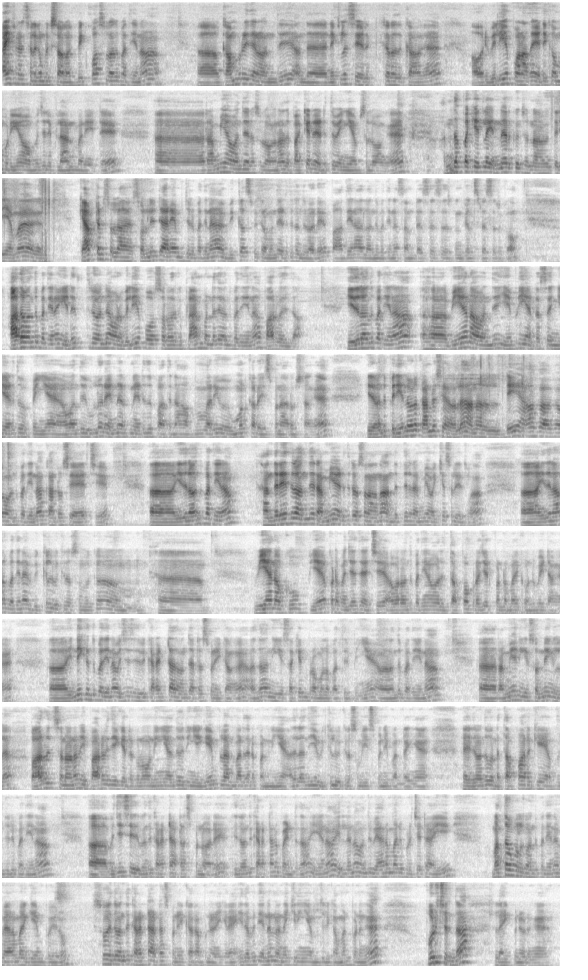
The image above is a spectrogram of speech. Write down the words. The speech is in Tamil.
ஹாய் ஃப்ரெண்ட்ஸ் வெல்கம் டு ஸ்டாலாக் பிக் பாஸில் வந்து பார்த்தீங்கன்னா கம்ரிதன் வந்து அந்த நெக்லஸ் எடுக்கிறதுக்காக அவர் வெளியே போனால் தான் எடுக்க முடியும் அப்படின்னு சொல்லி பிளான் பண்ணிவிட்டு ரம்யா வந்து என்ன சொல்லுவாங்கன்னா அந்த பக்கெட்டை எடுத்து வைங்க அப்படின்னு சொல்லுவாங்க. அந்த பக்கெட்டில் என்ன இருக்குன்னு சொன்னாங்க தெரியாமல் கேப்டன் சொல்ல சொல்லிட்டாரே அப்படின்னு சொல்லி பார்த்தீங்கன்னா விக்கல்ஸ் விக்ரம் வந்து எடுத்துகிட்டு வந்துடுவார் பார்த்தீங்கன்னா அதில் வந்து பார்த்தீங்கன்னா சம் ட்ரெஸ்ஸஸ் இருக்கும் கேர்ள்ஸ் ட்ரெஸ் இருக்கும். அதை வந்து பார்த்தீங்கன்னா எடுத்துகிட்டு வந்து அவனை வெளியே போக சொல்கிறதுக்கு பிளான் பண்ணதே வந்து பார்த்தீங்கன்னா பார்வதி தான். இதில் வந்து பார்த்தீங்கன்னா வியானா வந்து எப்படி என் ட்ரெஸ்ஸை இங்கே எடுத்து வைப்பீங்க? அவன் வந்து உள்ளே என்ன இருக்குன்னு எடுத்து பார்த்துனா அப்படி மாதிரி உமன் கார்டை யூஸ் பண்ண ஆரம்பிச்சிட்டாங்க. இது வந்து பெரிய லெவலில் கான்ட்ரவர்சி ஆகலை. ஆனால் டே ஆக ஆக வந்து பார்த்தீங்கன்னா கான்ட்ரவர்சி ஆயிடுச்சு இதில் வந்து பார்த்தீங்கன்னா அந்த நேரத்தில் வந்து ரம்யா எடுத்துகிட்டு வர சொன்னாங்கன்னா அந்த இடத்துல ரம்யா வைக்க சொல்லியிருக்கலாம். இதனால் பார்த்தீங்கன்னா விக்கல் விக்ரமனுக்கும் வியானாவுக்கும் ஏகப்பட்ட பஞ்சாயத்து ஆச்சு. அவரை வந்து பார்த்தீங்கன்னா ஒரு தப்பாக ப்ரொஜெக்ட் பண்ணுற மாதிரி கொண்டு போயிட்டாங்க. இன்றைக்கி வந்து பார்த்தீங்கன்னா விஜய் சேவி கரெக்டாக அதை வந்து அட்ரஸ் பண்ணியிருக்காங்க. அதான் நீங்கள் செகண்ட் ப்ரோமோவில் பார்த்துருப்பீங்க. அவர் வந்து பார்த்தீங்கன்னா ரம்யா நீங்கள் சொன்னீங்கல்ல பார்வதி சொன்னாங்கன்னா நீ பார்வதியை கேட்டுக்கணும் நீங்கள் வந்து நீங்கள் கேம் பிளான் மாதிரி தானே பண்ணீங்க. அதில் வந்து ஏன் விக்கில் விக்ரசம் யூஸ் பண்ணி பண்ணுறீங்க இது வந்து ஒரு தப்பாக இருக்கே அப்படின்னு சொல்லி பார்த்தீங்கன்னா விஜய் சேது வந்து கரெக்டாக அட்ரஸ் பண்ணுவார். இது வந்து கரெக்டான பாயிண்ட் தான். ஏன்னா இல்லைனா வந்து வேறு மாதிரி ப்ரொஜெக்ட் ஆகி மற்றவங்களுக்கு வந்து பார்த்திங்கன்னா வேறு மாதிரி கேம் போயிடும் ஸோ இது வந்து கரெக்டாக அட்ரஸ் பண்ணியிருக்காரு அப்படின்னு நினைக்கிறேன். இதை பற்றி என்ன நினைக்கிறீங்க அப்படின்னு சொல்லி கமெண்ட் பண்ணுங்கள் பிடிச்சிருந்தா லைக் பண்ணிவிடுங்க.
